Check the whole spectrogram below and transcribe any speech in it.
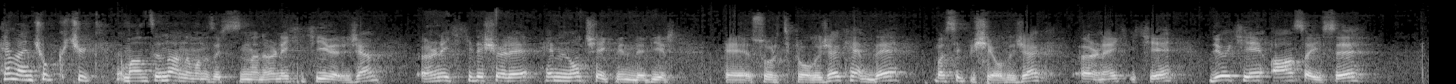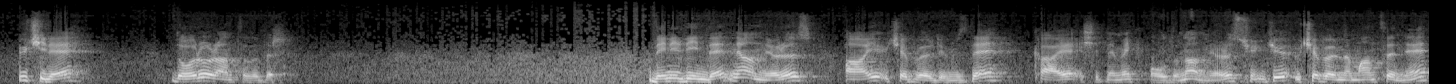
Hemen çok küçük mantığını anlamanız açısından örnek 2'yi vereceğim. Örnek 2'de şöyle hem not şeklinde bir e, soru tipi olacak hem de basit bir şey olacak. Örnek 2 diyor ki A sayısı 3 ile doğru orantılıdır. Denildiğinde ne anlıyoruz? A'yı 3'e böldüğümüzde K'ya eşitlemek olduğunu anlıyoruz. Çünkü 3'e bölme mantığı ne?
